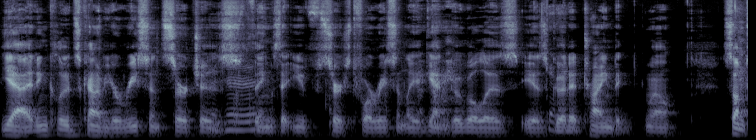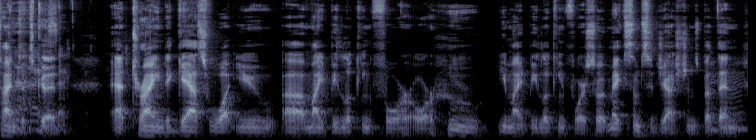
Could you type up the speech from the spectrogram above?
Yeah, it includes kind of your recent searches, mm-hmm. things that you've searched for recently. Again, Google is is good at trying to well, sometimes it's good at trying to guess what you uh, might be looking for or who you might be looking for. So it makes some suggestions, but mm-hmm. then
